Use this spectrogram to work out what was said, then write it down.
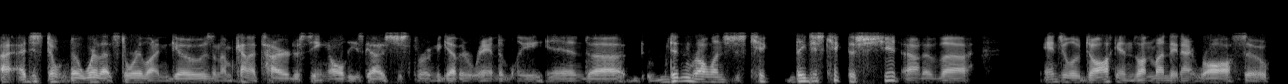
I, I just don't know where that storyline goes, and I'm kind of tired of seeing all these guys just thrown together randomly. And uh, didn't Rollins just kick? They just kicked the shit out of uh, Angelo Dawkins on Monday Night Raw. So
